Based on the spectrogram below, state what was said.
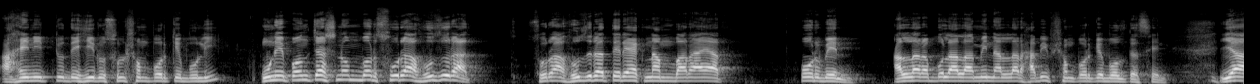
আহেন একটু দেহি রসুল সম্পর্কে বলি। উনপঞ্চাশ নম্বর সুরা হুজরাত। সুরা হুজরাতের এক নাম্বার আয়াত পড়বেন। আল্লাহ রাব্বুল আলামিন আল্লাহর হাবিব সম্পর্কে বলতেছেন ইয়া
